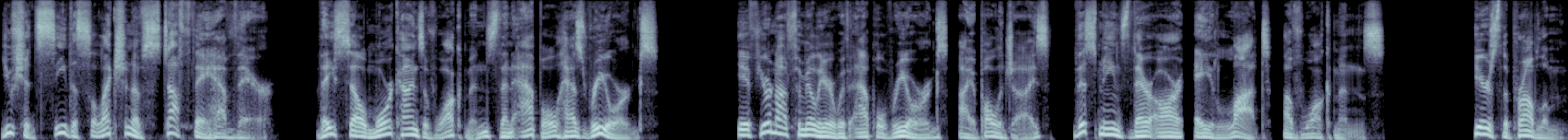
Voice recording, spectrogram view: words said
You should see the selection of stuff they have there. They sell more kinds of Walkmans than Apple has reorgs. If you're not familiar with Apple reorgs, I apologize. This means there are a lot of Walkmans. Here's the problem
